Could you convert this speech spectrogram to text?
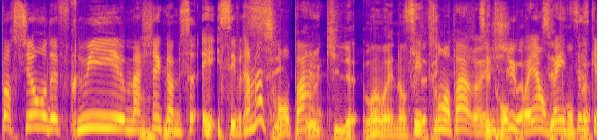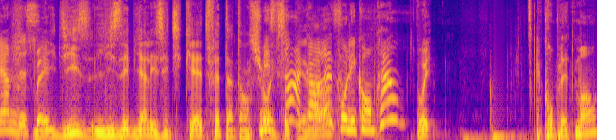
portions de fruits, euh, machin comme ça. Et c'est vraiment c'est trompeur. eux qui le. Ouais, ouais, non, C'est tout à fait. trompeur. Un C'est jus, trompeur. voyons, C'est 26 trompeur. grammes de Ben, sucre. ils disent lisez bien les étiquettes, faites attention, Mais etc. ça, encore là, il faut les comprendre. Oui. Complètement.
